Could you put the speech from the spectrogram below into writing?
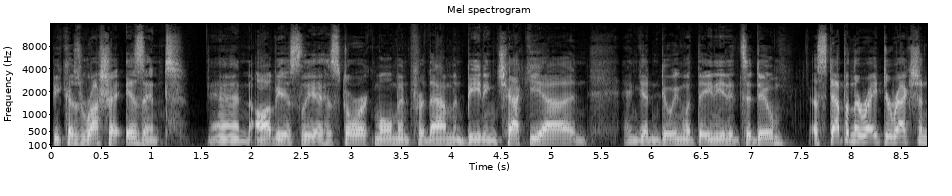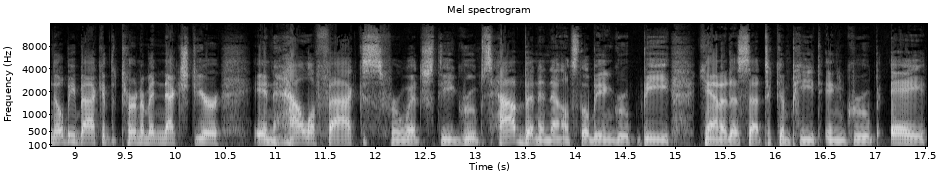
because Russia isn't. And obviously a historic moment for them and beating Czechia and, and getting doing what they needed to do a step in the right direction. They'll be back at the tournament next year in Halifax, for which the groups have been announced. They'll be in Group B. Canada set to compete in Group A.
